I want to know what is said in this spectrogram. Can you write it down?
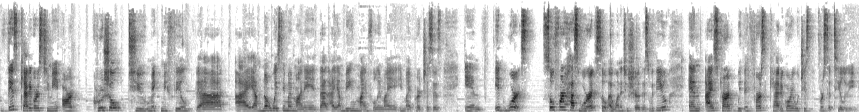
these categories to me are crucial to make me feel that I am not wasting my money, that I am being mindful in my in my purchases and it works. So far has worked, so I wanted to share this with you. And I start with the first category, which is versatility.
